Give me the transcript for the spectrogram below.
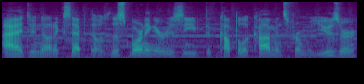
I do not accept those. This morning I received a couple of comments from a user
